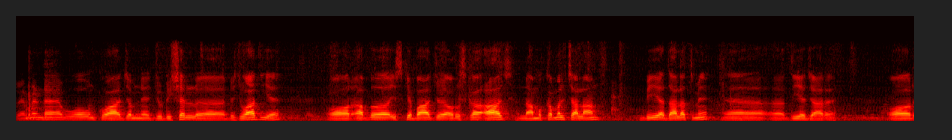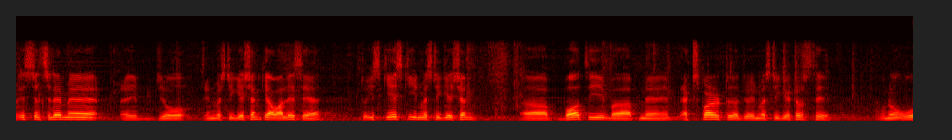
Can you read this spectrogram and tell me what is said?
रेमंड है वो उनको आज हमने जुडिशल भिजवा दी है। और अब इसके बाद जो है, और उसका आज नामुकम्मल चालान भी अदालत में दिए जा रहे हैं। और इस सिलसिले में जो इन्वेस्टिगेशन के हवाले से है तो इस केस की इन्वेस्टिगेशन बहुत ही अपने एक्सपर्ट जो इन्वेस्टिगेटर्स थे, उन्हों, वो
